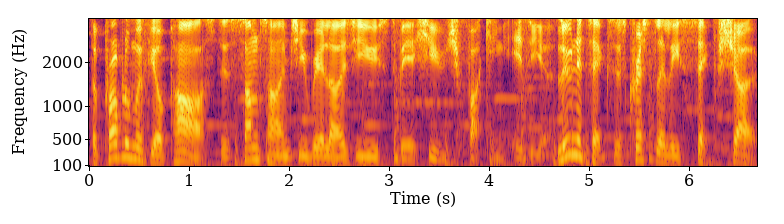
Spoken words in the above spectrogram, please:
the problem with your past is sometimes you realise you used to be a huge fucking idiot. Lunatics is Chris Lilley's sixth show.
